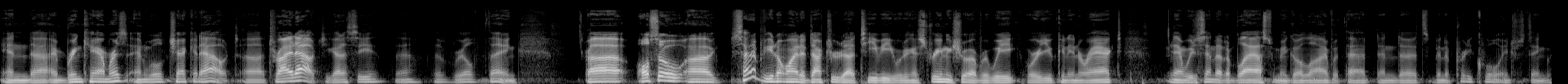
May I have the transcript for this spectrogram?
And uh, I bring cameras, and we'll check it out. Uh, try it out. You got to see the, the real thing. Uh, also, uh, sign up if you don't mind at DrDrew.tv. We're doing a streaming show every week where you can interact, and we just send out a blast when we go live with that. And uh, it's been a pretty cool, interesting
